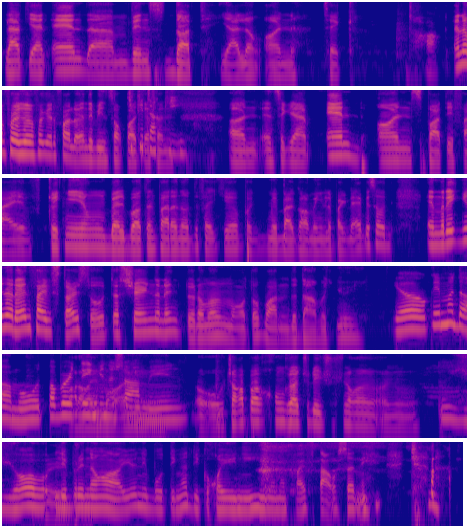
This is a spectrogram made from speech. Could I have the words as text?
Lahat yan. And um, Vince.Yalong on TikTok. And of course, don't forget to follow and the Beanstalk Podcast on, on Instagram and on Spotify. Click niyo yung bell button para notify kayo pag may bago kaming lapag na episode. And rate nyo na rin 5 stars. So, tapos share na rin. Ito naman mga to, parang dadamot nyo eh. Yo, kay madamot. Pa-birthday nyo na sa ano, amin. Oo. Tsaka pa, congratulations na kayo. Ano. Yo, libre na nga yun. Eh, buti nga, di ko kayo hinihina ng 5,000 eh.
